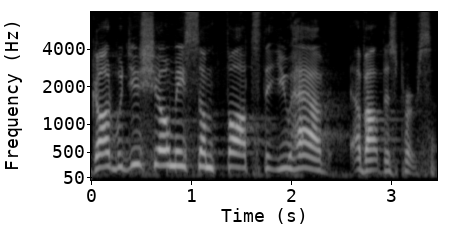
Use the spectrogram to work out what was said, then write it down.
God, would you show me some thoughts that you have about this person?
